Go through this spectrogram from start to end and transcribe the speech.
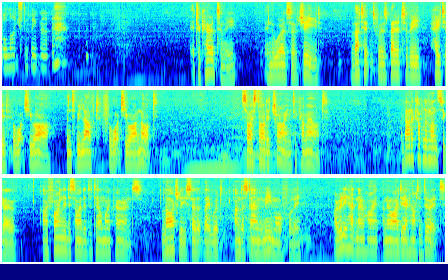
or likes to think that. It occurred to me, in the words of Gide, that it was better to be hated for what you are than to be loved for what you are not. So I started trying to come out. About a couple of months ago, I finally decided to tell my parents, largely so that they would understand me more fully. I really had no, hi- no idea how to do it.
